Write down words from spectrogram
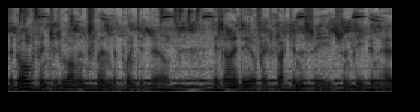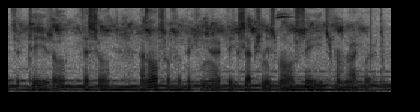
The goldfinch's long and slender pointed bill is ideal for extracting the seeds from deep in the heads of teasel, thistle, and also for picking out the exceptionally small seeds from ragwort.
